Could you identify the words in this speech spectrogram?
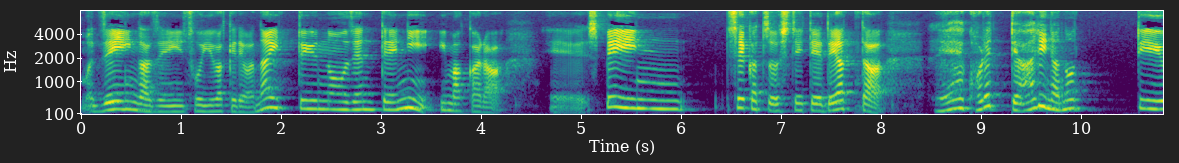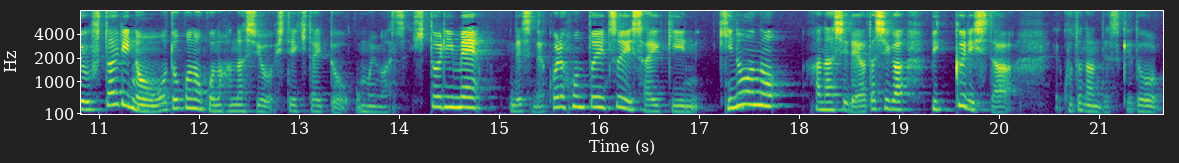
まあ、全員が全員そういうわけではないというのを前提に今から、えー、スペイン生活をしていて出会ったえー、これってありなのっていう2人の男の子の話をしていきたいと思います。1人目ですねこれ本当につい最近昨日の話で私がびっくりしたことなんですけど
